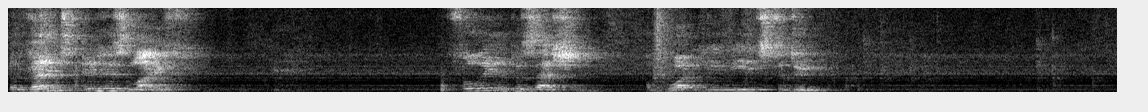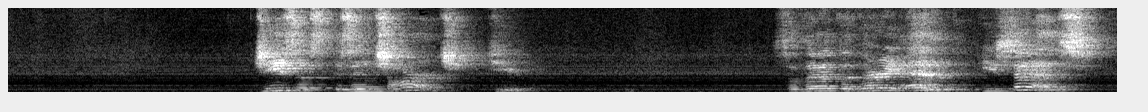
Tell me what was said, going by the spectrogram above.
event in his life fully in possession of what he needs to do. Jesus is in charge here. So that at the very end, he says,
